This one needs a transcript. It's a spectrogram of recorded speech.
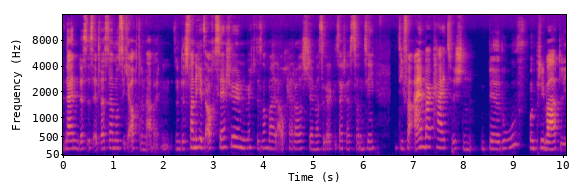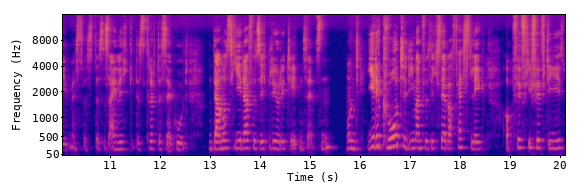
Nein, das ist etwas, da muss ich auch dran arbeiten. Und das fand ich jetzt auch sehr schön, möchte das nochmal auch herausstellen, was du gerade gesagt hast, Sonsi. Die Vereinbarkeit zwischen Beruf und Privatleben ist es. Das ist eigentlich, das trifft es sehr gut. Und da muss jeder für sich Prioritäten setzen. Und jede Quote, die man für sich selber festlegt, ob 50-50,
